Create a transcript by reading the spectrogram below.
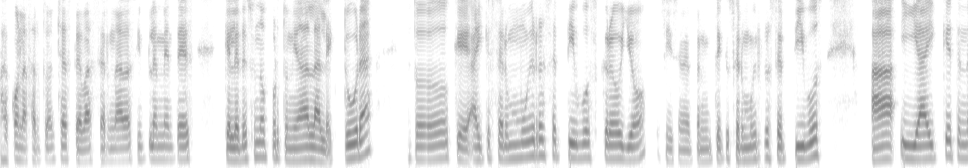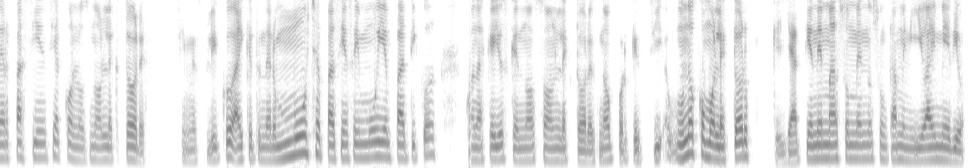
va con las artonchas, te va a hacer nada, simplemente es que le des una oportunidad a la lectura, todo que hay que ser muy receptivos, creo yo, si se me permite que ser muy receptivos, ah, y hay que tener paciencia con los no lectores. Si me explico, hay que tener mucha paciencia y muy empáticos con aquellos que no son lectores, ¿no? Porque si uno como lector que ya tiene más o menos un caminillo ahí medio,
